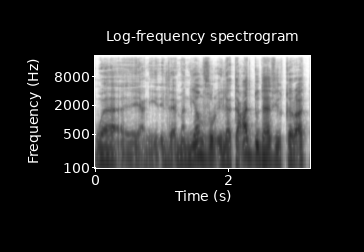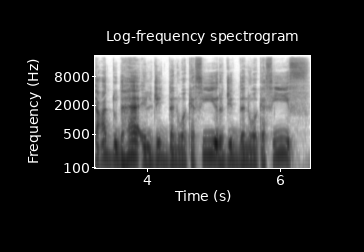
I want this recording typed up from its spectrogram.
ويعني من ينظر إلى تعدد هذه القراءات تعدد هائل جدا وكثير جدا وكثيف.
